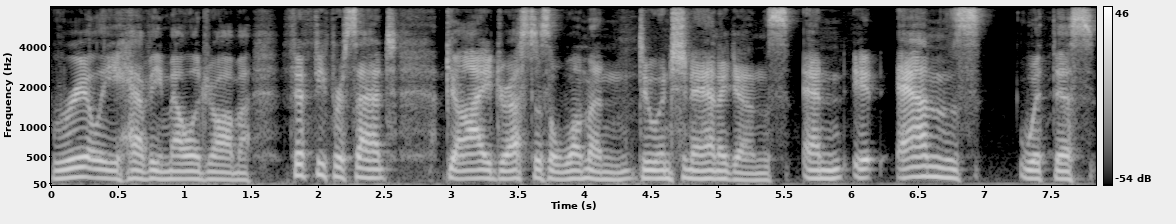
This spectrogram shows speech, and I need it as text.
really heavy melodrama. 50% guy dressed as a woman doing shenanigans. And it ends with this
